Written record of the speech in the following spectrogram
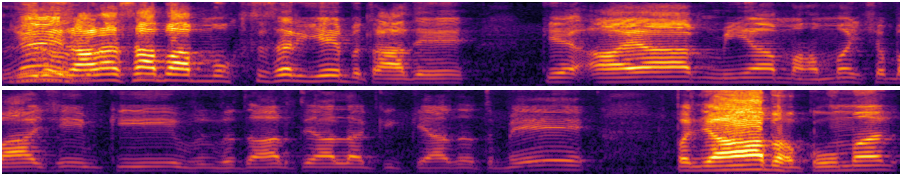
नहीं राणा साहब आप मुख्तसर ये बता दें कि आया मियाँ मोहम्मद शबाज शरीफ की वजारत आला की क्यादत में पंजाब हुकूमत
